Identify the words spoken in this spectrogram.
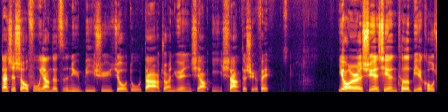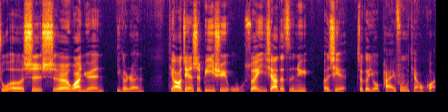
但是受抚养的子女必须就读大专院校以上的学费。幼儿学前特别扣除额是十二万元一个人，条件是必须五岁以下的子女，而且这个有排付条款。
